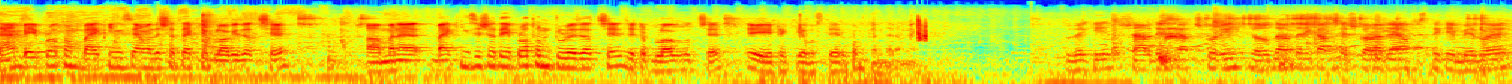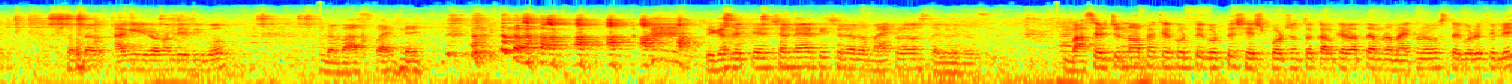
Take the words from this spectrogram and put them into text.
স্যাম এই প্রথম বাইকিংসে আমাদের সাথে একটি ব্লগে যাচ্ছে। মানে বাইকিংসের সাথে এই প্রথম ট্যুরে যাচ্ছে, যেটা ব্লগ হচ্ছে। এই, এটা কি অবস্থা? এরকম কেন দেখি, সারাদিন কাজ করি, যত তাড়াতাড়ি কাজ শেষ করা যায় অফিস থেকে বের হয়ে সন্ধ্যার আগে রওনা দিয়ে দিব। আমরা বাস পাই নাই। ঠিক আছে টেনশন নেই, আর কিছু না মাইক্রো ব্যবস্থা করে ফেলছি। বাসের জন্য অপেক্ষা করতে করতে শেষ পর্যন্ত কালকে রাতে আমরা মাইক্রো ব্যবস্থা করে ফেলি।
